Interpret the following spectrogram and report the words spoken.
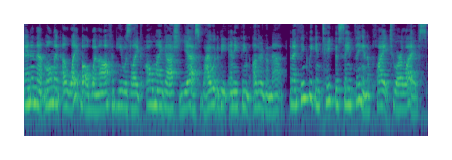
And in that moment, a light bulb went off and he was like, oh my gosh, yes, why would it be anything other than that? And I think we can take the same thing and apply it to our lives.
